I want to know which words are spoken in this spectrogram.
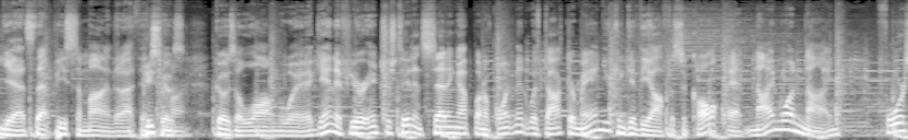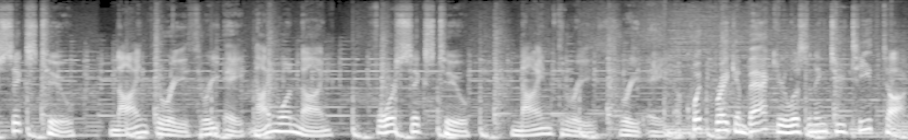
yeah, it's that peace of mind that I think goes goes a long way. Again, if you're interested in setting up an appointment with Dr. Mann, you can give the office a call at 919 462 9338. 919 462 9338. A quick break and back. You're listening to Teeth Talk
